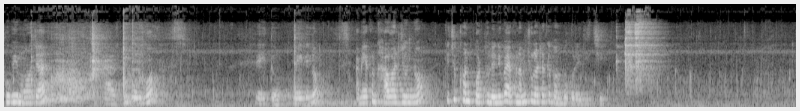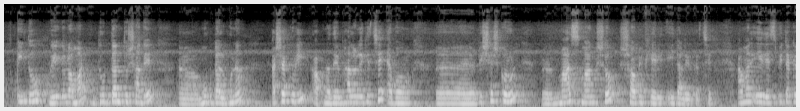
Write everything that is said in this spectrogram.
খুবই মজার। আর কি বলব, এই তো হয়ে গেল। আমি এখন খাওয়ার জন্য কিছুক্ষণ পর তুলে নিব, এখন আমি চুলাটাকে বন্ধ করে দিচ্ছি। এই তো হয়ে গেল আমার দুর্দান্ত স্বাদের মুগ ডাল ভুনা। আশা করি আপনাদের ভালো লেগেছে এবং বিশ্বাস করুন মাছ, মাংস সবই ফেল এই ডালের কাছে। আমার এই রেসিপিটাকে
